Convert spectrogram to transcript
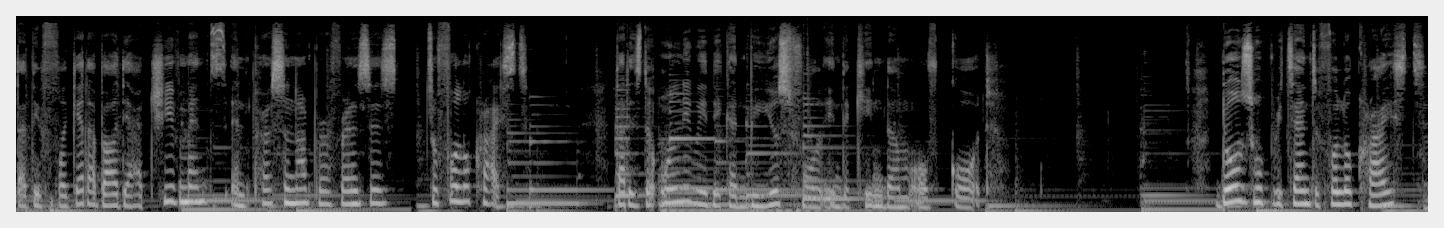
that they forget about their achievements and personal preferences to follow Christ. That is the only way they can be useful in the kingdom of God. Those who pretend to follow Christ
